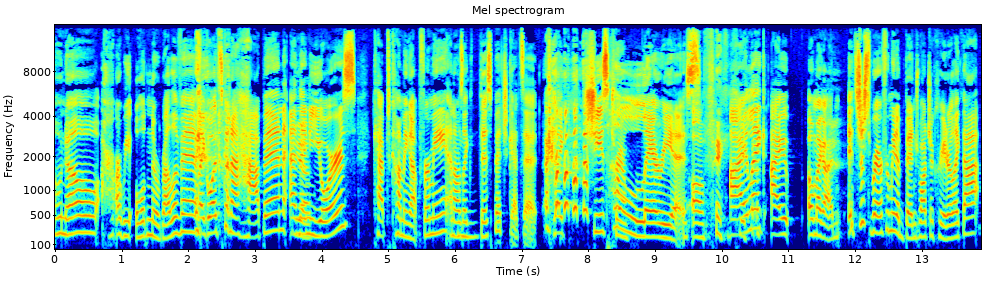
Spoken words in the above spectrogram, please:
oh no, are we old and irrelevant? Like what's going to happen? And then yours kept coming up for me. And I was like, mm-hmm. this bitch gets it. Like she's hilarious. Oh, thank I like, I, oh my God. It's just rare for me to binge watch a creator like that.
